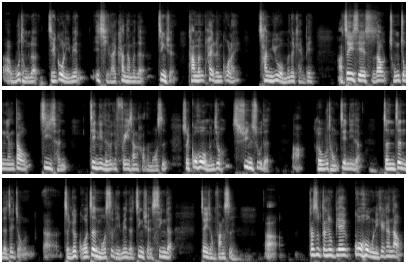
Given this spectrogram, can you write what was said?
呃五统的结构里面一起来看他们的竞选，他们派人过来参与我们的 campaign，啊，这些使到从中央到基层建立了一个非常好的模式，所以过后我们就迅速的。啊，和吴统建立了真正的这种呃整个国政模式里面的竞选新的这种方式啊，但是当中 BI 过后，你可以看到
